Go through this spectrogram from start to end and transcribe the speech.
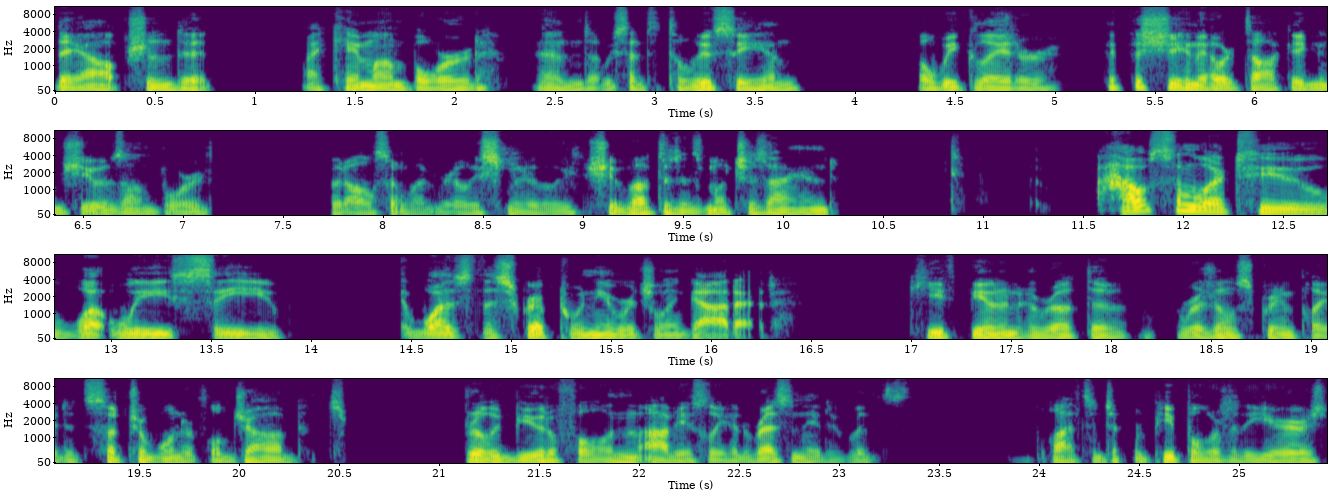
They optioned it I came on board and we sent it to Lucy. And a week later, she and I were talking and she was on board. It also went really smoothly. She loved it as much as I had. How similar to what we see was the script when you originally got it? Keith Bunin, who wrote the original screenplay, did such a wonderful job. It's really beautiful and obviously had resonated with lots of different people over the years.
